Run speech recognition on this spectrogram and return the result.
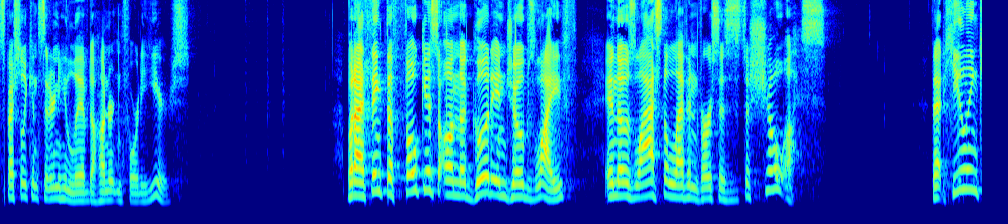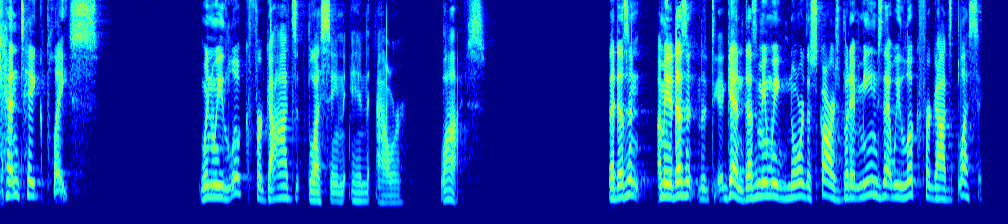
especially considering he lived 140 years. But I think the focus on the good in Job's life in those last 11 verses is to show us that healing can take place when we look for God's blessing in our lives. That doesn't, I mean, it doesn't, again, doesn't mean we ignore the scars, but it means that we look for God's blessing.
